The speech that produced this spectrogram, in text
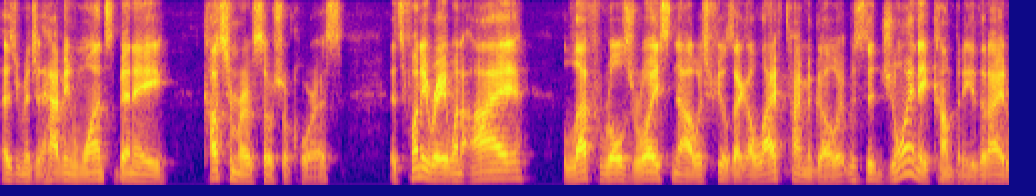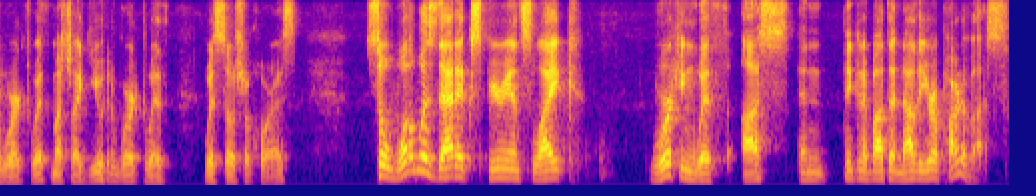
as you mentioned having once been a customer of social chorus. It's funny, Ray, when I left Rolls Royce now, which feels like a lifetime ago, it was to join a company that I had worked with, much like you had worked with with Social Chorus. So, what was that experience like working with us and thinking about that now that you're a part of us?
